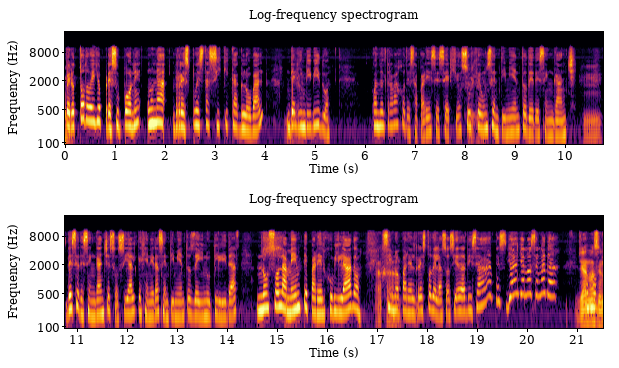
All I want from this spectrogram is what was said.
pero todo ello presupone una respuesta psíquica global del individuo. Cuando el trabajo desaparece, Sergio, surge un sentimiento de desenganche, mm. de ese desenganche social que genera sentimientos de inutilidad, no solamente para el jubilado, sino para el resto de la sociedad. Dice, ah, pues ya, ya no hace nada ya como no hace que,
